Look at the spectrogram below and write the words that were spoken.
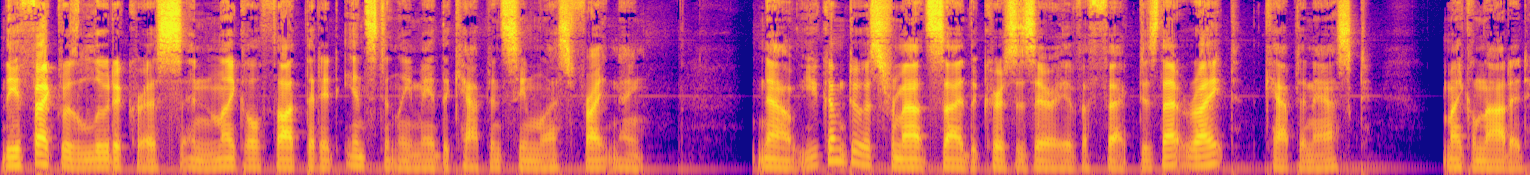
The effect was ludicrous, and Michael thought that it instantly made the captain seem less frightening. Now, you come to us from outside the curse's area of effect, is that right? the captain asked. Michael nodded.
